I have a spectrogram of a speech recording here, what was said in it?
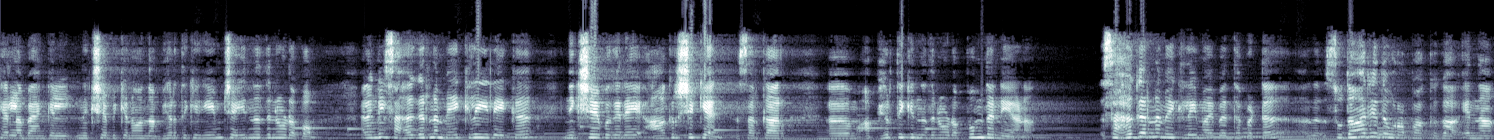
കേരള ബാങ്കിൽ നിക്ഷേപിക്കണമെന്ന് അഭ്യർത്ഥിക്കുകയും ചെയ്യുന്നതിനോടൊപ്പം അല്ലെങ്കിൽ സഹകരണ മേഖലയിലേക്ക് നിക്ഷേപകരെ ആകർഷിക്കാൻ സർക്കാർ അഭ്യർത്ഥിക്കുന്നതിനോടൊപ്പം തന്നെയാണ് സഹകരണ മേഖലയുമായി ബന്ധപ്പെട്ട് സുതാര്യത ഉറപ്പാക്കുക എന്ന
